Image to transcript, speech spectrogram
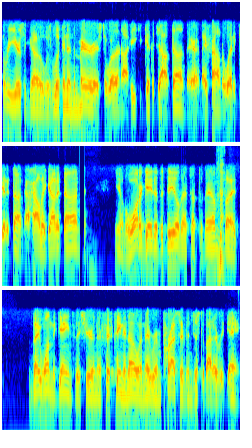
three years ago was looking in the mirror as to whether or not he could get the job done there, and they found a way to get it done. Now, how they got it done, you know, the Watergate of the deal, that's up to them. but they won the games this year, and they're 15 and 0, and they were impressive in just about every game.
